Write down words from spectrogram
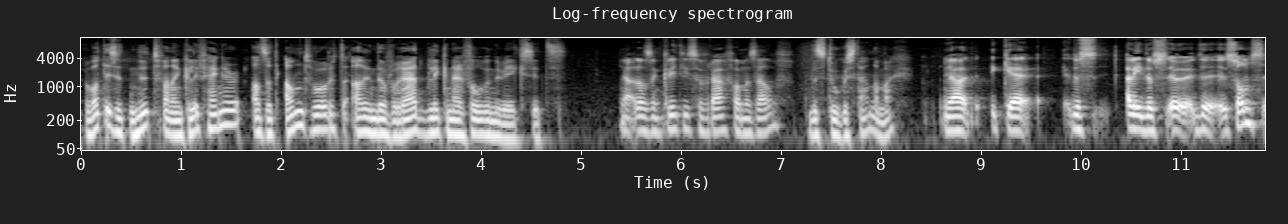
wat is het nut van een cliffhanger als het antwoord al in de vooruitblik naar volgende week zit? Ja, dat is een kritische vraag van mezelf. Dat is toegestaan, dat mag. Ja, ik... eh, Dus, allee, dus eh, de, soms...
